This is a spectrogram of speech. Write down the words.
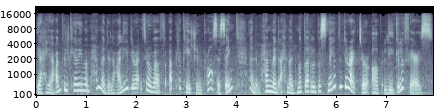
Yahya Abdul Karim Mohammed Al Ali, Director of Application Processing, and Mohammed Ahmed Matar Al Basmait, Director of Legal Affairs.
